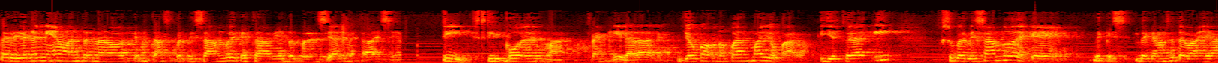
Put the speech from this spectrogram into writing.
pero yo tenía un entrenador que me estaba supervisando y que estaba viendo el potencial y me estaba diciendo, sí, sí puedes más, tranquila, dale. Yo cuando no puedes más, yo paro. Y estoy aquí supervisando de que, de que, de que no se te vaya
